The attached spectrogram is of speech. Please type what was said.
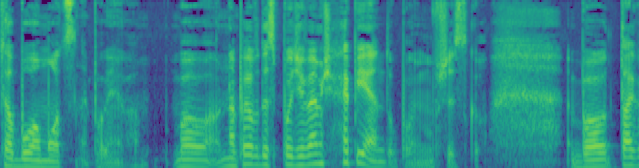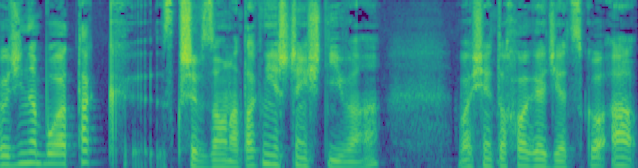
To było mocne, powiem wam. Bo naprawdę spodziewałem się happy endu, pomimo wszystko. Bo ta godzina była tak skrzywdzona, tak nieszczęśliwa, właśnie to chore dziecko, a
